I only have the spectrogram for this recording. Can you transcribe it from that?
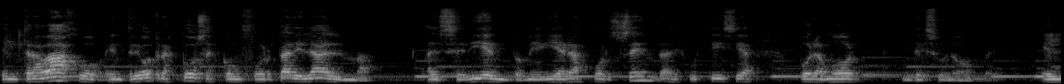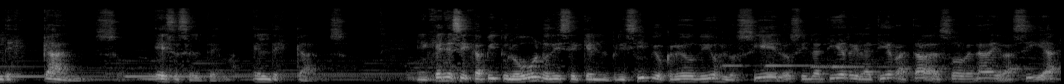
el trabajo, entre otras cosas, confortar el alma al sediento, me guiarás por sendas de justicia por amor de su nombre. El descanso, ese es el tema, el descanso. En Génesis capítulo 1 dice que en el principio creó Dios los cielos y la tierra y la tierra estaba desordenada y vacía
